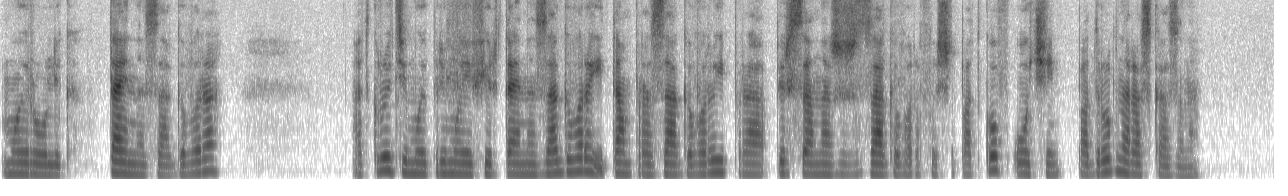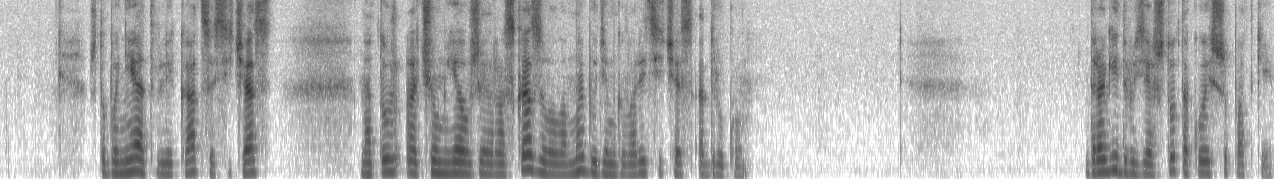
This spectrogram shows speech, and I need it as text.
мой ролик «Тайна заговора», Откройте мой прямой эфир «Тайна заговора», и там про заговоры, и про персонажей заговоров и шепотков очень подробно рассказано. Чтобы не отвлекаться сейчас на то, о чем я уже рассказывала, мы будем говорить сейчас о другом. Дорогие друзья, что такое шепотки?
